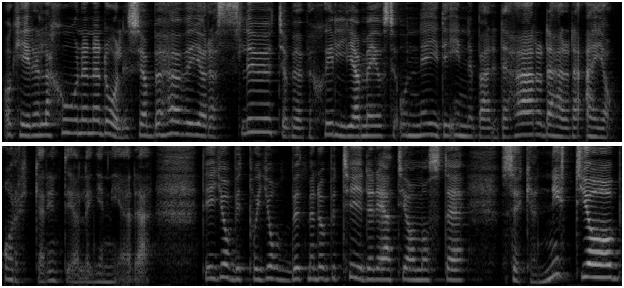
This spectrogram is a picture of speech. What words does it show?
Okej, relationen är dålig så jag behöver göra slut, jag behöver skilja mig och så... åh nej, det innebär det här och det här och det här. Nej, jag orkar inte, jag lägger ner det. Det är jobbigt på jobbet, men då betyder det att jag måste söka nytt jobb,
